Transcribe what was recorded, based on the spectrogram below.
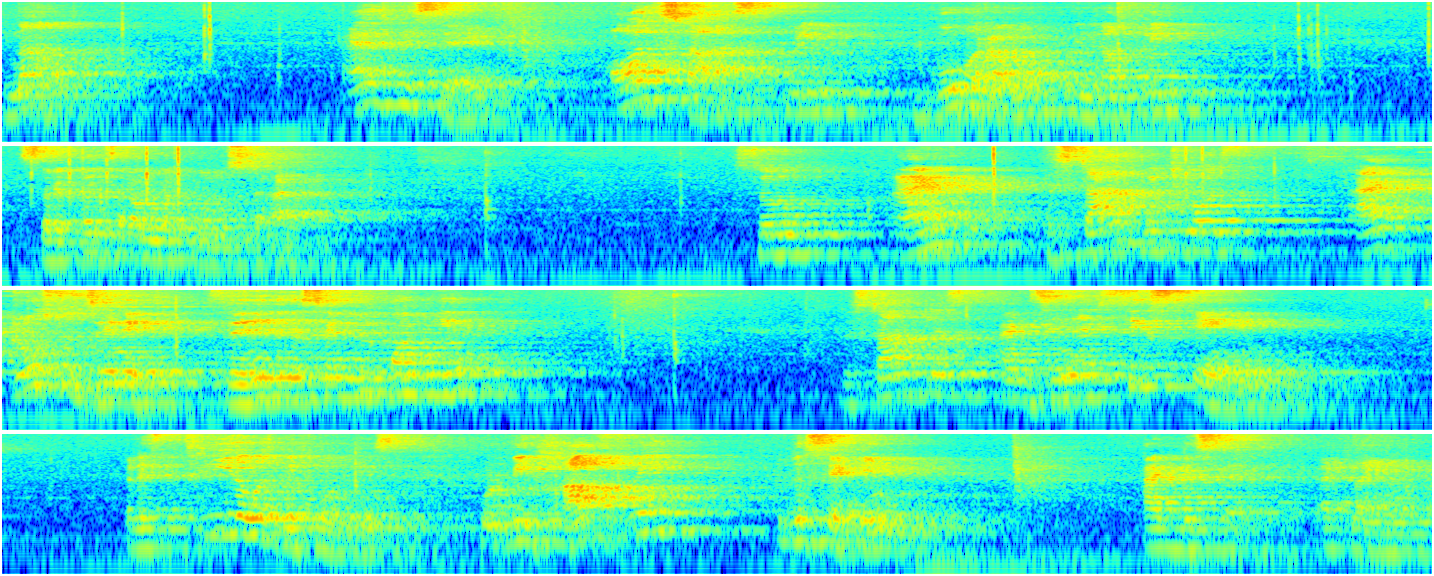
Now, as we said, all stars will go around in roughly circles around the pole star. So, and the star which was at close to zenith, zenith is the central point here. The star which at zenith at 6 am, that is 3 hours before this, would be halfway to the setting at this time, at 9 am.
